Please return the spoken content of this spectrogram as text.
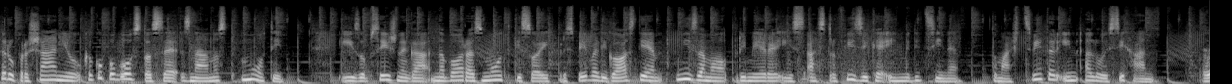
ter vprašanju, kako pogosto se znanost moti. Iz obsežnega nabora zmot, ki so jih prispevali gostje, nizamo primere iz astrofizike in medicine. Tomaš Cviter in Aloj Sihan. E,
